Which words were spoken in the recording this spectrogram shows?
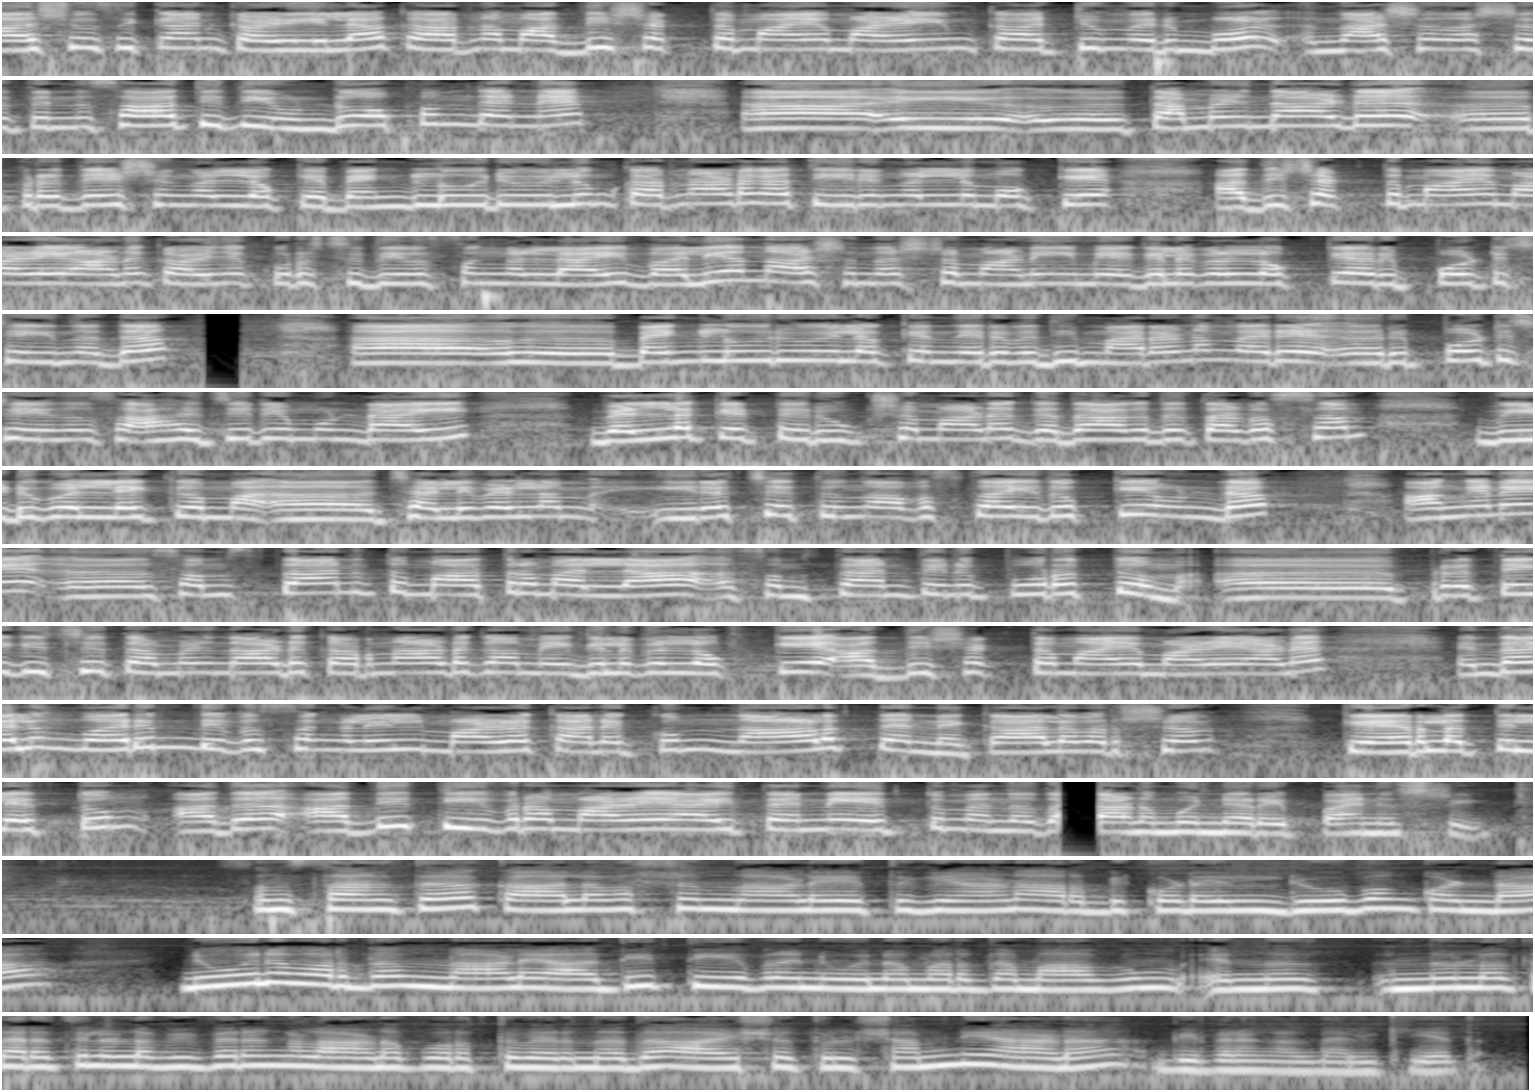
ആശ്വസിക്കാൻ കഴിയില്ല. കാരണം അതിശക്തമായ മഴയും കാറ്റും വരുമ്പോൾ നാശനഷ്ടത്തിന് സാധ്യതയുണ്ട്. ഒപ്പം തന്നെ ഈ തമിഴ്നാട് പ്രദേശങ്ങളിലൊക്കെ ബംഗളൂരുവിലും കർണാടക തീരങ്ങളിലും ഒക്കെ അതിശക്തമായ മഴയാണ് കഴിഞ്ഞ കുറച്ച് ദിവസങ്ങളിലായി വലിയ നാശനഷ്ടമാണ് ഈ മേഖലകളിലൊക്കെ റിപ്പോർട്ട് ചെയ്യുന്നത്. ബംഗളൂരുവിലൊക്കെ നിരവധി മരണം വരെ റിപ്പോർട്ട് ചെയ്യുന്ന സാഹചര്യമുണ്ടായി. വെള്ളക്കെട്ട് രൂക്ഷമാണ്. ഗതാഗത തടസ്സം. വീടുകളിലേക്ക് ചളിവെള്ളം ഇരച്ചെത്തുന്ന അവസ്ഥ ഇതൊക്കെയുണ്ട് അങ്ങനെ സംസ്ഥാനത്ത് മാത്രമല്ല സംസ്ഥാനത്തിന് പുറത്തും പ്രത്യേകിച്ച് തമിഴ്നാട് കർണാടക മേഖലകളിലൊക്കെ അതിശക്തമായ മഴയാണ്. എന്തായാലും വരും ദിവസങ്ങളിൽ മഴ കനക്കും. നാളെ തന്നെ കാലവർഷം കേരളത്തിൽ എത്തും അത് അതിതീവ്ര മഴയായി തന്നെ എത്തുമെന്നതാണ് മുന്നറിയിപ്പ്. അനുശ്രീ. സംസ്ഥാനത്ത് കാലവർഷം നാളെ എത്തുകയാണ്. അറബിക്കടലിൽ രൂപം കൊണ്ട ന്യൂനമർദ്ദം നാളെ അതിതീവ്ര ന്യൂനമർദ്ദമാകും എന്ന് എന്നുള്ള തരത്തിലുള്ള വിവരങ്ങളാണ് പുറത്തുവരുന്നത് ആയിഷത്തുൽ ഷംനിയാണ് വിവരങ്ങൾ നൽകിയത്.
